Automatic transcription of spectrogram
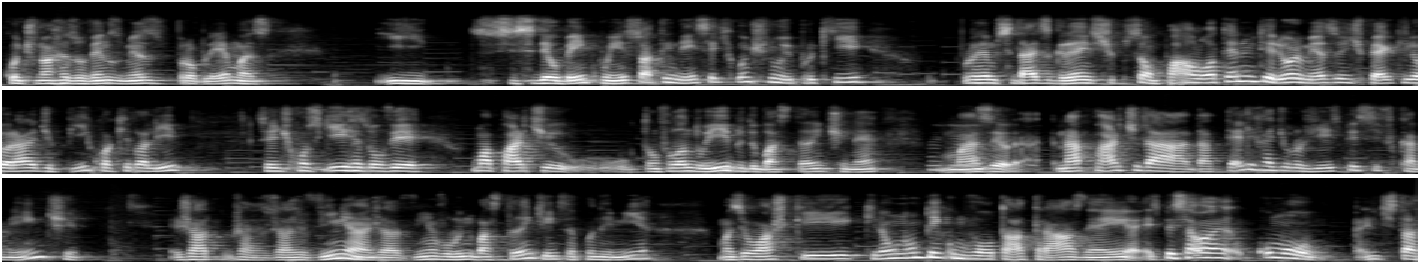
continuar resolvendo os mesmos problemas e se, se deu bem com isso, a tendência é que continue, porque, por exemplo, cidades grandes, tipo São Paulo, ou até no interior mesmo, a gente pega aquele horário de pico, aquilo ali, se a gente conseguir resolver uma parte, estão falando do híbrido bastante, né? Uhum. Mas eu, na parte da, da teleradiologia especificamente, já, já, já, vinha, já vinha evoluindo bastante antes da pandemia, mas eu acho que, que não, não tem como voltar atrás, né? Em especial é como a gente está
